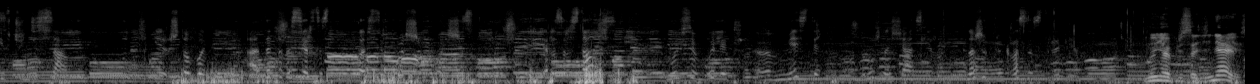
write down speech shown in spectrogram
и в чудеса. И чтобы от этого сердце становилось все больше и больше, и разрасталось, и мы все были э, вместе, дружно, счастливы в нашей прекрасной стране. Ну, я присоединяюсь.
